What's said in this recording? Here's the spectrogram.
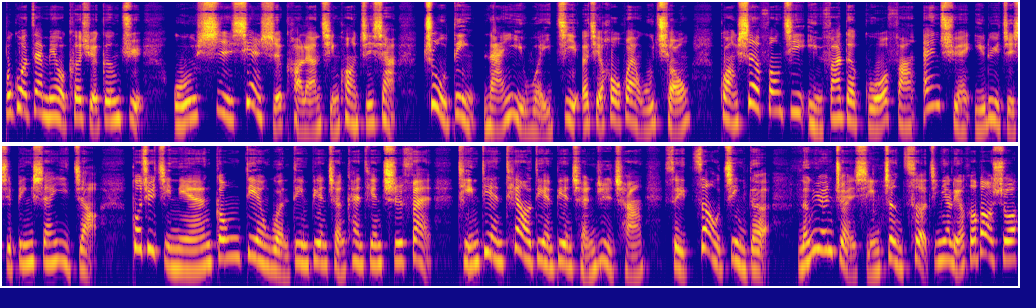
不过在没有科学根据、无视现实考量情况之下，注定难以为继，而且后患无穷。广设风机引发的国防安全疑虑只是冰山一角。过去几年，供电稳定变成看天吃饭，停电跳电变成日常，所以造进的能源转型政策，今天联合报说。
